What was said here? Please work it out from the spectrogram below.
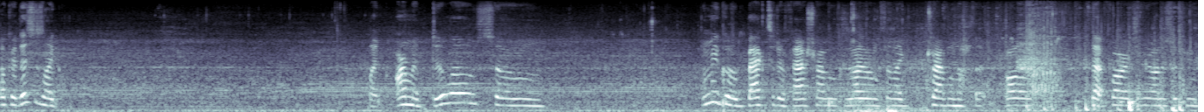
Okay, this is like like armadillo, so let me go back to the fast travel because I don't feel like traveling all that all that far to be honest with you.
